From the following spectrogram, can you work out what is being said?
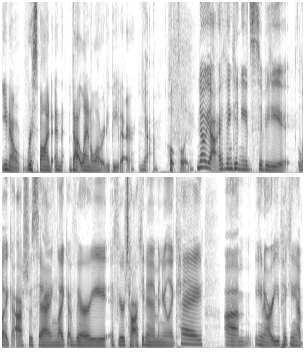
you know, respond and that line will already be there, Yeah. hopefully. No, yeah, I think it needs to be like Ash was saying, like a very if you're talking to him and you're like, "Hey, um, you know, are you picking up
